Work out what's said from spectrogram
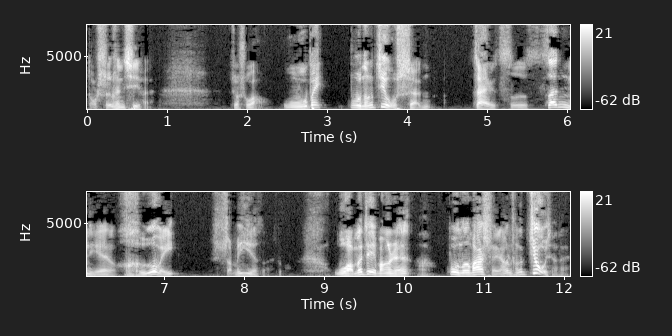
都十分气愤，就说：“吾辈不能救沈，在此三年何为？什么意思？我们这帮人啊，不能把沈阳城救下来，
